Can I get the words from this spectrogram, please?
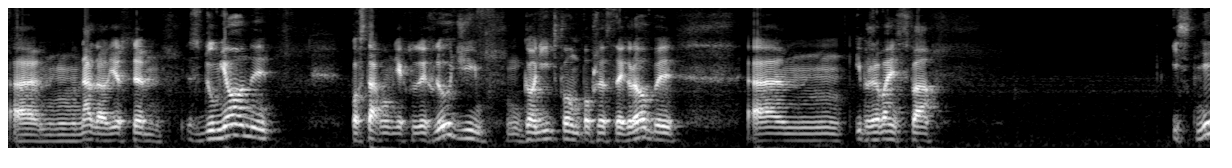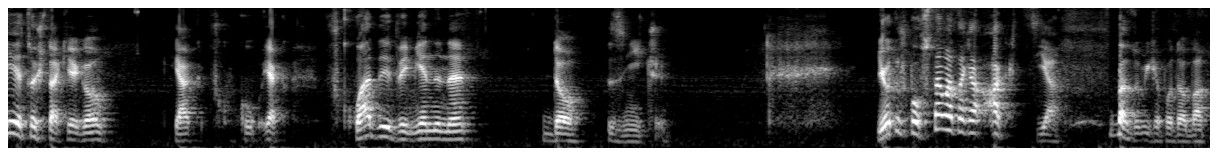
Em, Nadal jestem zdumiony postawą niektórych ludzi, gonitwą poprzez te groby. I proszę Państwa, istnieje coś takiego jak wkłady wymienne do zniczy. I otóż powstała taka akcja, bardzo mi się podoba.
